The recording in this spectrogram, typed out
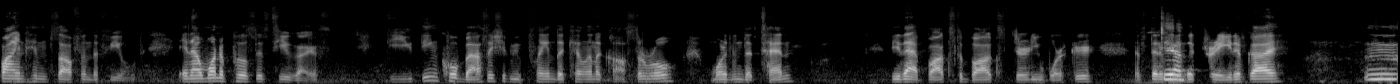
find himself in the field. And I want to pose this to you guys: Do you think Cole Bassett should be playing the Kellyn Acosta role more than the ten? Be that box to box dirty worker instead of yeah. being the creative guy. Mm,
